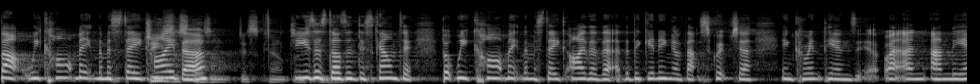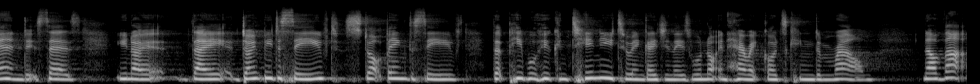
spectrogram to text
but we can't make the mistake Jesus either. doesn't discount. Jesus doesn't discount it, but we can't make the mistake either that at the beginning of that scripture in Corinthians uh, and, and the end, it says, you know, they don't be deceived, stop being deceived, that people who continue to engage in these will not inherit God's kingdom realm. Now that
